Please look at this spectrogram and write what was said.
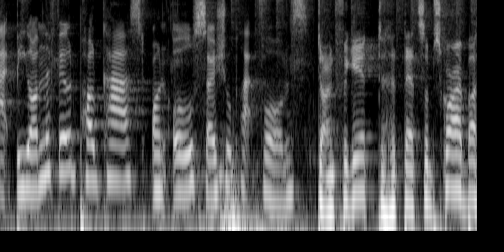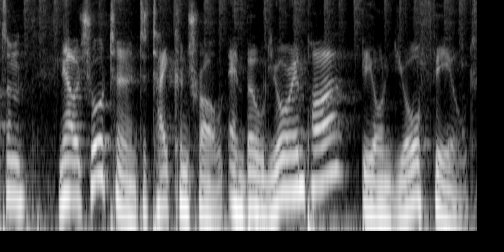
at Beyond the Field Podcast on all social platforms. Don't forget to hit that subscribe button. Now it's your turn to take control and build your empire beyond your field.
